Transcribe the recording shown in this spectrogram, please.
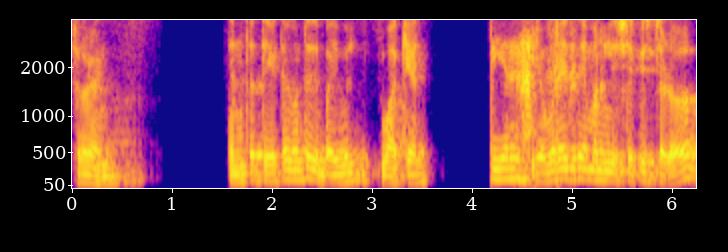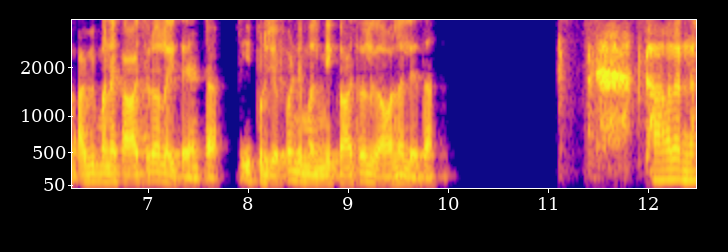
చూడండి. ఎంత తేటగా ఉంటుంది బైబిల్ వాక్యాలు? ఎవడైతే మనల్ని శపిస్తాడో అవి మనకు ఆచరణలు అవుతాయంట. ఇప్పుడు చెప్పండి మళ్ళీ మీకు ఆచరణలు కావాలా లేదా? కావాలన్నా.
